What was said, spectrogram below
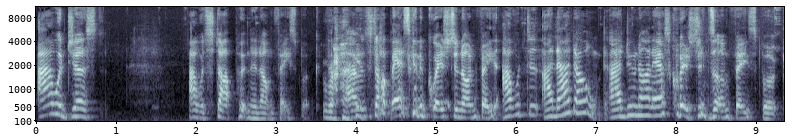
I would just. I would stop putting it on Facebook. Right. I would stop asking a question on Facebook. I would, do, and I don't. I do not ask questions on Facebook.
